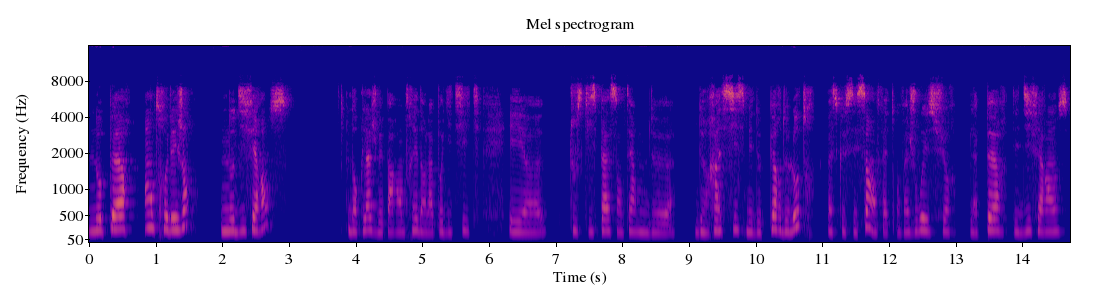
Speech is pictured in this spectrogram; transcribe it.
nos peurs entre les gens, nos différences. Donc là, je ne vais pas rentrer dans la politique et euh, tout ce qui se passe en termes de, de racisme et de peur de l'autre, parce que c'est ça en fait. On va jouer sur la peur des différences,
